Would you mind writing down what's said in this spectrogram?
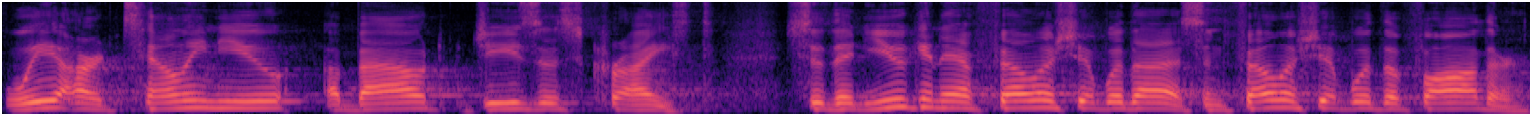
We are telling you about Jesus Christ so that you can have fellowship with us and fellowship with the Father.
